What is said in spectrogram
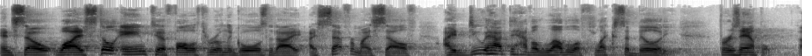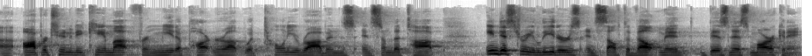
And so while I still aim to follow through on the goals that I, I set for myself, I do have to have a level of flexibility. For example, uh, opportunity came up for me to partner up with Tony Robbins and some of the top industry leaders in self development, business, marketing.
